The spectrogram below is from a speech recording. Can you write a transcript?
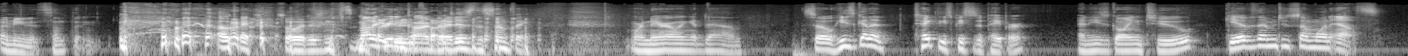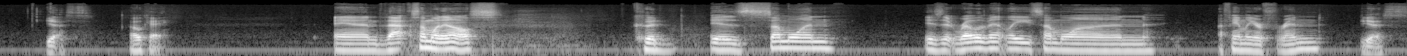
I mean, it's something. okay, so it is it's not a greeting card, but it is the something. We're narrowing it down. So he's going to take these pieces of paper and he's going to give them to someone else. Yes. Okay. And that someone else. could is someone is it relevantly someone a family or friend? Yes.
